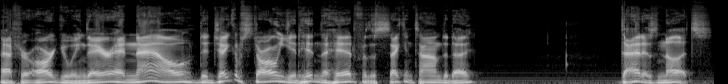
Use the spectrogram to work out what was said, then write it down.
after arguing there. And now, did Jacob Starling get hit in the head for the second time today? That is nuts.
